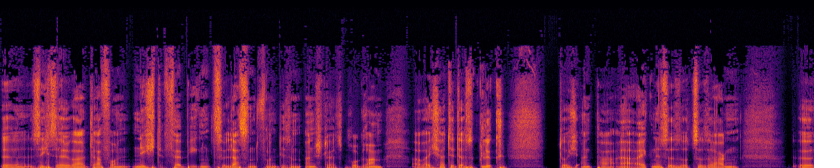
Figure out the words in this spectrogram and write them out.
äh, sich selber davon nicht verbiegen zu lassen von diesem Anstaltsprogramm. Aber ich hatte das Glück, durch ein paar Ereignisse sozusagen äh,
